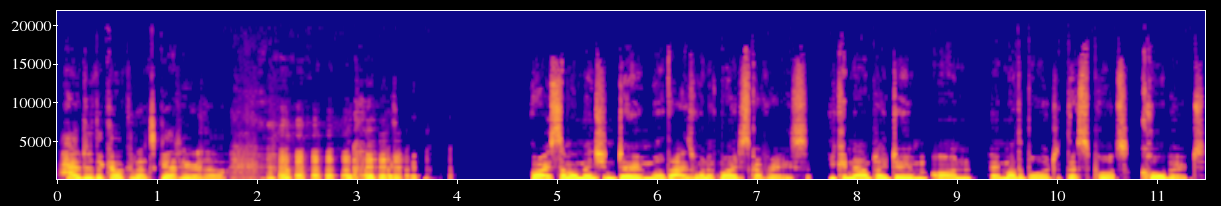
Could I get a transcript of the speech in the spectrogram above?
How did the coconuts get here, though? All right, someone mentioned Doom. Well, that is one of my discoveries. You can now play Doom on a motherboard that supports Coreboot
